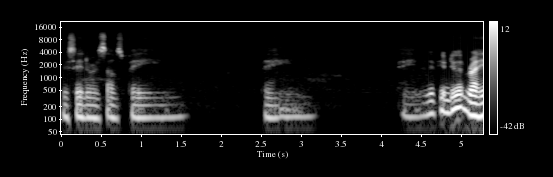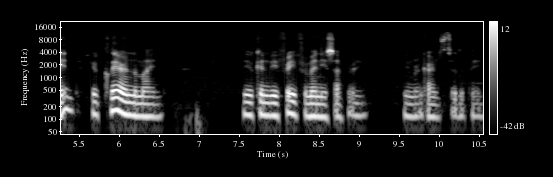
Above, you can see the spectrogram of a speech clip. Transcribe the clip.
We say to ourselves, pain, pain, pain. And if you do it right, if you're clear in the mind, you can be free from any suffering in regards to the pain.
